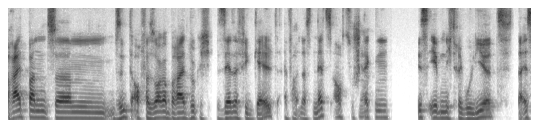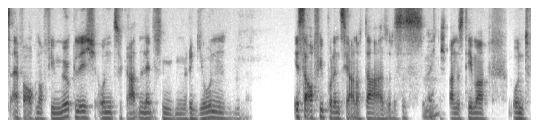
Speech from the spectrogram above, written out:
Breitband ähm, sind auch Versorger bereit, wirklich sehr, sehr viel Geld einfach in das Netz auch zu stecken. Ja. Ist eben nicht reguliert. Da ist einfach auch noch viel möglich. Und gerade in ländlichen Regionen ist da auch viel Potenzial noch da. Also das ist mhm. echt ein spannendes Thema. Und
